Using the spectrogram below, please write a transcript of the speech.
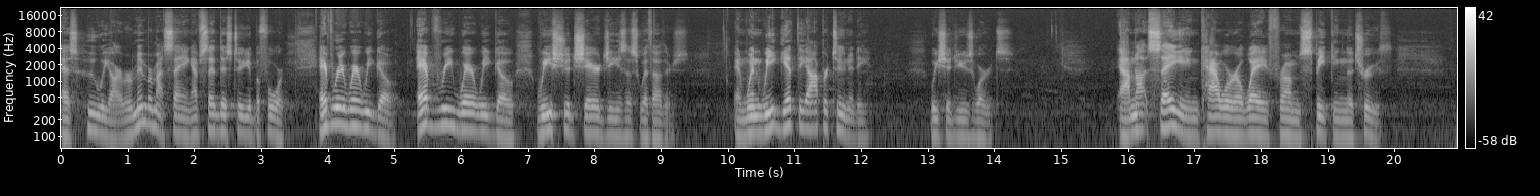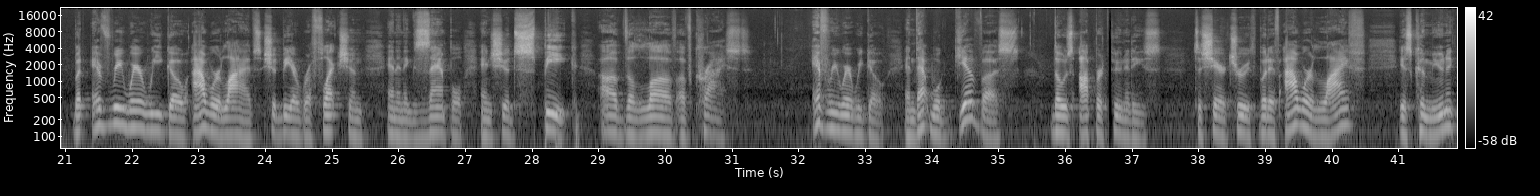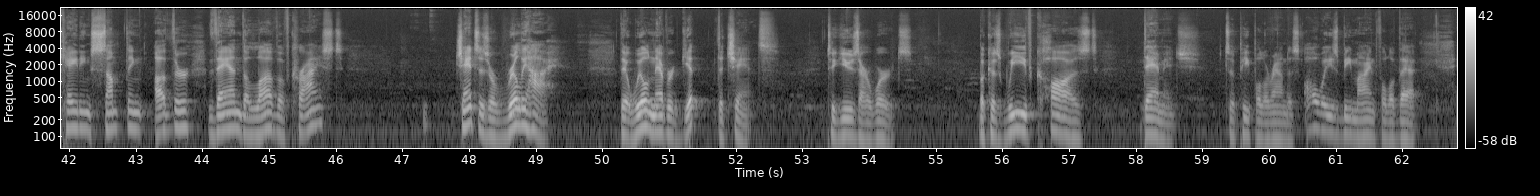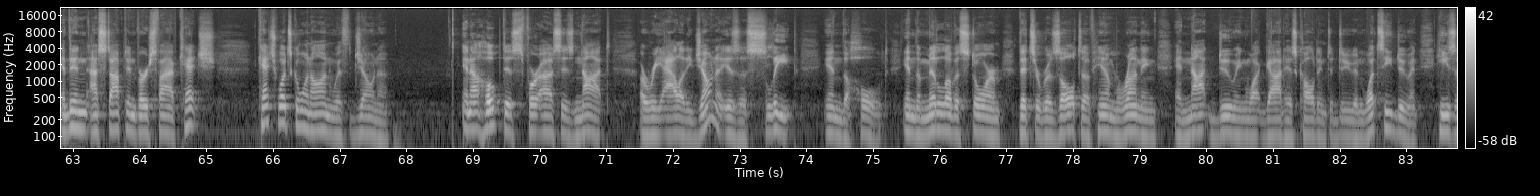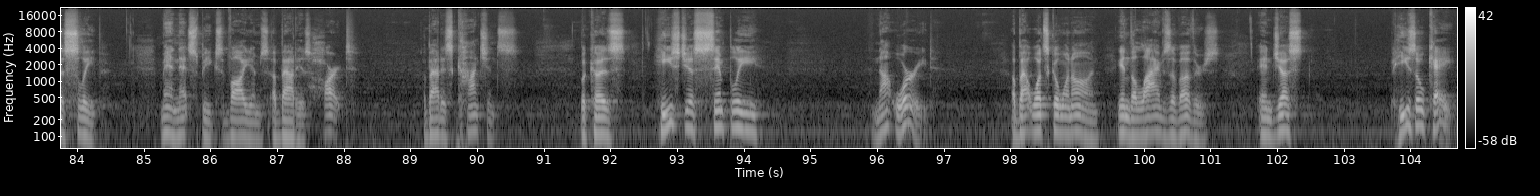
as who we are. Remember my saying, I've said this to you before. Everywhere we go, everywhere we go, we should share Jesus with others. And when we get the opportunity, we should use words. I'm not saying cower away from speaking the truth. But everywhere we go, our lives should be a reflection and an example and should speak of the love of Christ. Everywhere we go. And that will give us those opportunities to share truth. But if our life is communicating something other than the love of Christ, chances are really high that we'll never get the chance to use our words because we've caused damage to people around us. Always be mindful of that. And then I stopped in verse 5. Catch, catch what's going on with Jonah and I hope this for us is not a reality. Jonah is asleep in the hold, in the middle of a storm that's a result of him running and not doing what God has called him to do. And what's he doing? He's asleep. Man, that speaks volumes about his heart, about his conscience, because he's just simply not worried about what's going on in the lives of others. And just he's okay.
